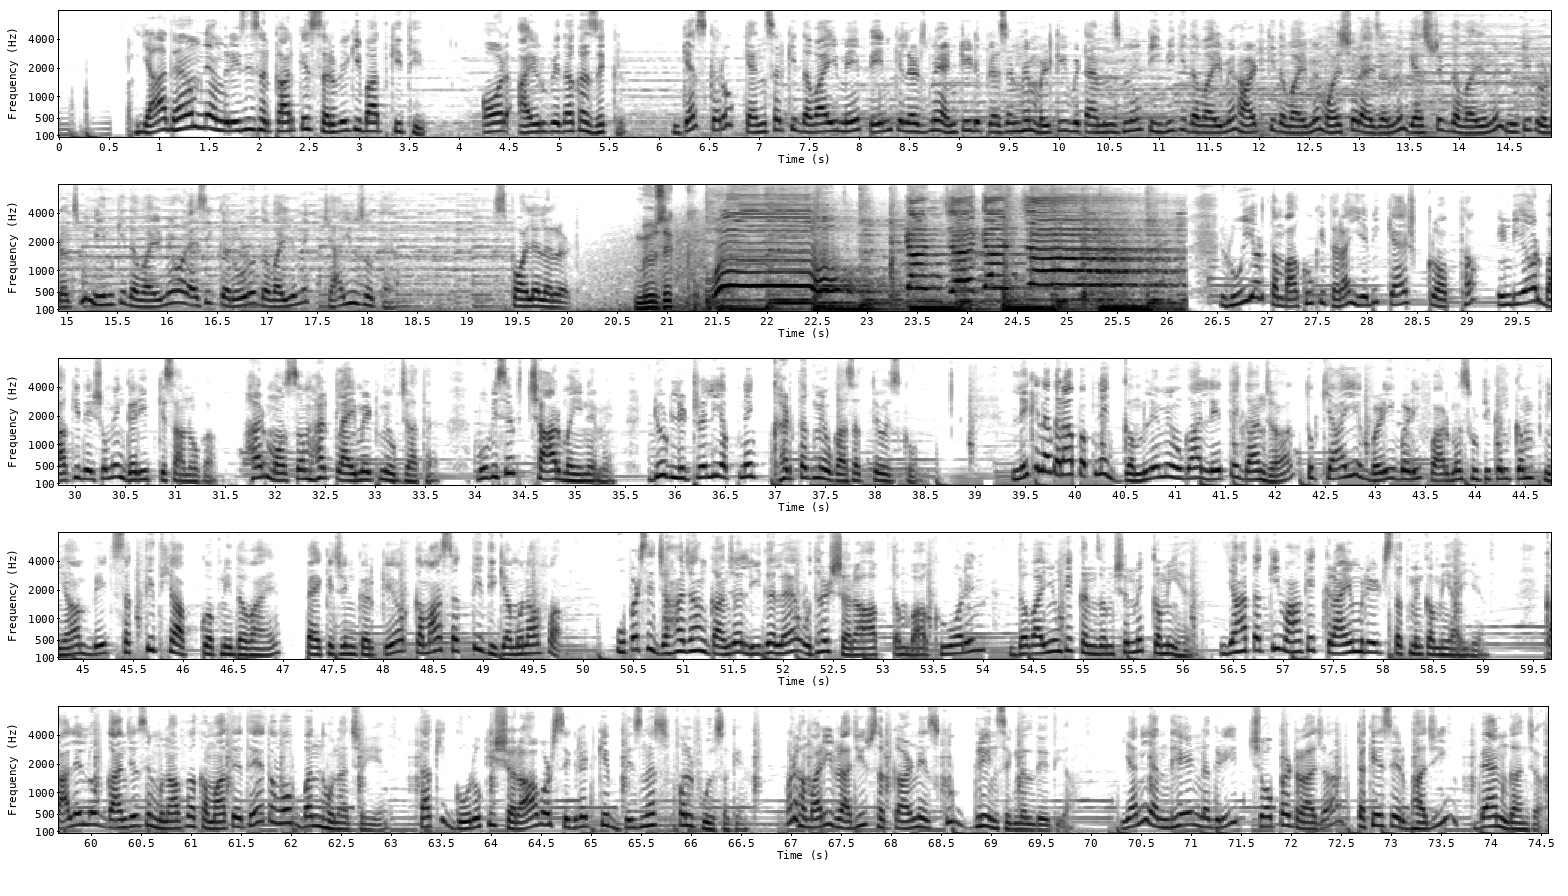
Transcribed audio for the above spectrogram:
याद है हमने अंग्रेज़ी सरकार के सर्वे की बात की थी और आयुर्वेदा का ज़िक्र। गेस करो कैंसर की दवाई में पेन किलर्स में एंटी डिप्रेसेंट में मल्टी विटामिन में टीबी की दवाई में हार्ट की दवाई में मॉइस्चराइजर में गैस्ट्रिक दवाइयों में ब्यूटी प्रोडक्ट्स में नींद की दवाई में और ऐसी करोड़ों दवाइयों में क्या यूज़ होता है? स्पॉइलर अलर्ट म्यूज़िक रुई और तंबाकू की तरह ये भी कैश क्रॉप था। इंडिया और बाकी देशों में गरीब किसानों का। हर मौसम, हर क्लाइमेट में उग जाता है। वो भी सिर्फ़ चार महीने में। ड्यूड लिटरली अपने घर तक में उगा सकते हो इसको। लेकिन अगर आप अपने गमले में उगा लेते गांजा तो क्या ये बड़ी बड़ी फार्मास्यूटिकल कंपनियाँ बेच सकती थी आपको अपनी दवाएँ, पैकेजिंग करके और कमा सकती थी क्या मुनाफा? ऊपर से जहाँ जहाँ गांजा लीगल है, उधर शराब, तंबाकू और इन दवाइयों के कंजम्पशन में कमी है। यहाँ तक कि वहाँ के क्राइम रेट्स तक में कमी आई है। काले लोग गांजे से मुनाफा कमाते थे तो वो बंद होना चाहिए, ताकि गोरों की शराब और सिगरेट के बिज़नेस फल फूल सके। और हमारी राजीव सरकार ने इसको ग्रीन सिग्नल दे दिया। यानी अंधेर नगरी, चौपट राजा टके टकेसेर भाजी, बैन गांजा।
